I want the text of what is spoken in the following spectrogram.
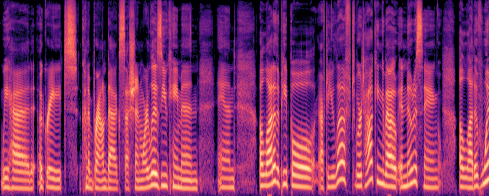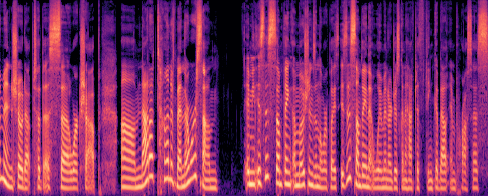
we had a great kind of brown bag session where Liz, you came in, and a lot of the people after you left were talking about and noticing a lot of women showed up to this uh, workshop. Um, not a ton of men, there were some. I mean, is this something, emotions in the workplace, is this something that women are just going to have to think about and process?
